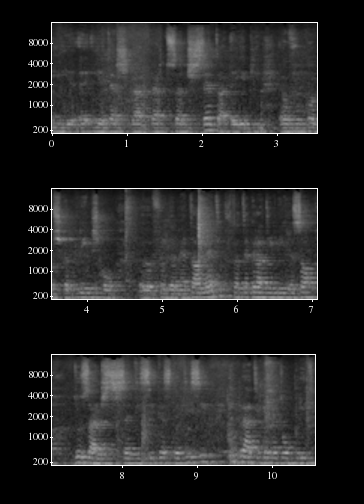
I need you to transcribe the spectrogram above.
e, e, até chegar perto dos anos 60, e aqui é o vulcão dos uh, fundamentalmente, e portanto a grande imigração dos anos 65 a 75 e praticamente um período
